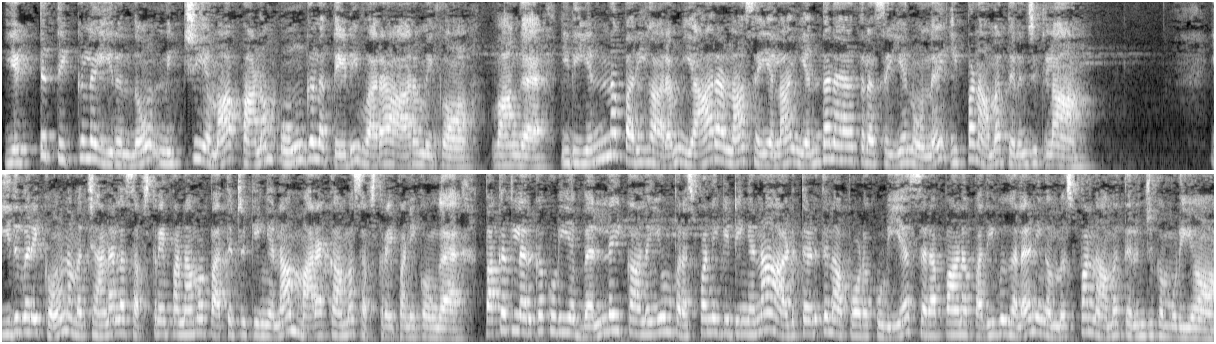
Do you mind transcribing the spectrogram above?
எட்டு திக்குல இருந்தும் நிச்சயமா பணம் உங்களை தேடி வர ஆரம்பிக்கும். வாங்க இது என்ன பரிகாரம்? யாரெல்லாம் செய்யலாம்? எந்த நேரத்துல செய்யணும்னு இப்ப நாம தெரிஞ்சுக்கலாம். இது வரைக்கும் நம்ம சேனலை சப்ஸ்கிரைப் பண்ணாம பார்த்துட்டு இருக்கீங்கன்னா மறக்காம சப்ஸ்கிரைப் பண்ணிக்கோங்க. பக்கத்துல இருக்கக்கூடிய பெல் ஐக்கானையும் பிரஸ் பண்ணிக்கிட்டீங்கன்னா அடுத்தடுத்து நான் போடக்கூடிய சிறப்பான பதிவுகளை நீங்க மிஸ் பண்ணாம தெரிஞ்சுக்க முடியும்.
